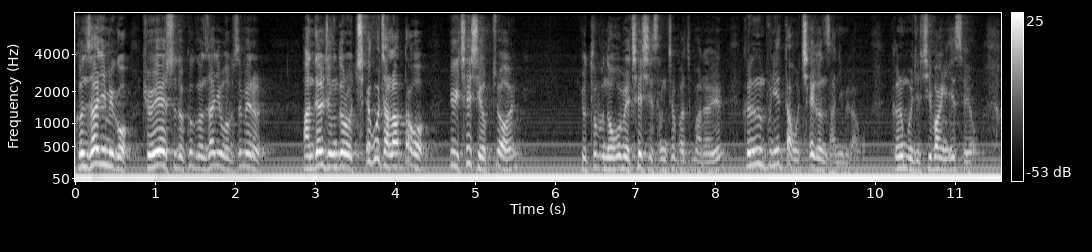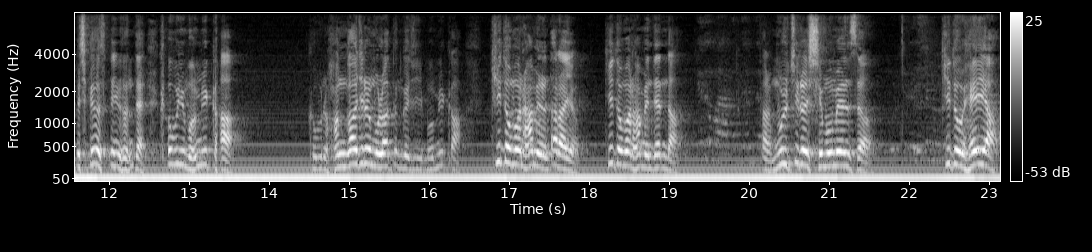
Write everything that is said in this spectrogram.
근사님이고 교회에서도 그 근사님 없으면은 안 될 정도로 최고 잘났다고 여기 채시 없죠. 유튜브 녹음에 채시 상처받지 말아요. 그런 분이 있다고 최 근사님이라고. 그런 분이 지방에 있어요. 그 최 근사님이 있는데 그분이 뭡니까? 그분은 한 가지를 몰랐던 거지 뭡니까? 기도만 하면 따라요. 기도만 하면 된다. 따라 물질을 심으면서 기도해야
